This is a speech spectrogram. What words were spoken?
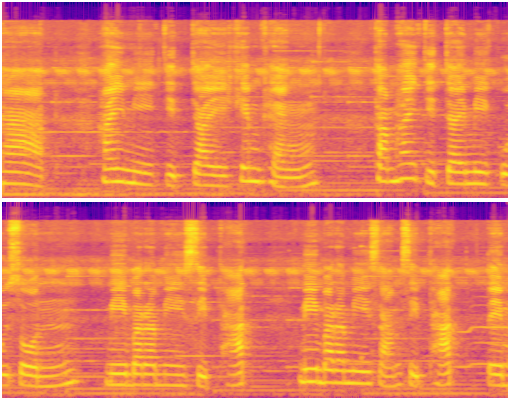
ชาติ ให้มีจิตใจเข้มแข็งทำให้จิตใจมีกุศล มีบารมีสิบทัศมีบารมีสามสิบทัศเต็ม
